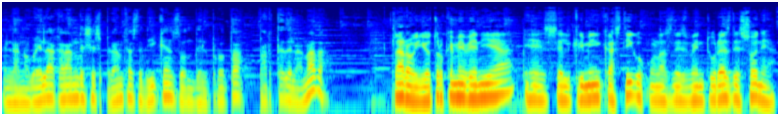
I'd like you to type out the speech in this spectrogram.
en la novela Grandes Esperanzas de Dickens, donde el prota parte de la nada. Claro, y otro que me venía es el crimen y castigo con las desventuras de Sonia.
